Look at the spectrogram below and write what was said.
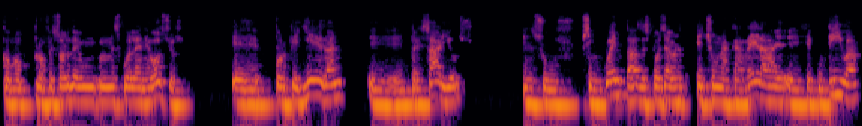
como profesor de una escuela de negocios, eh, porque llegan eh, empresarios en sus 50, después de haber hecho una carrera eh, ejecutiva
